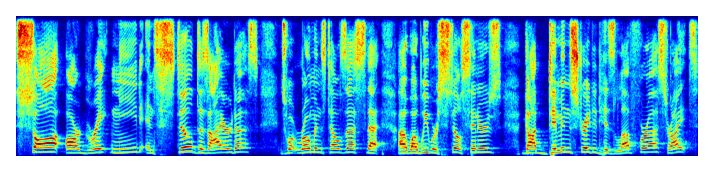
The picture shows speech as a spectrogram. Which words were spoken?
saw our great need and still desired us. It's what Romans tells us that uh, while we were still sinners, God demonstrated his love for us, right?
